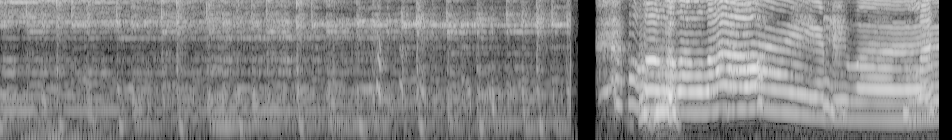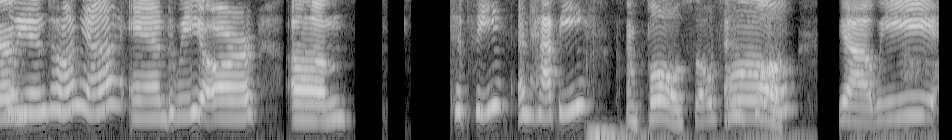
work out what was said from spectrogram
Hello, hello, hello. Hi, everyone. Leslie and Tania, and we are um tipsy and happy And full, so full. full. Yeah, we.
